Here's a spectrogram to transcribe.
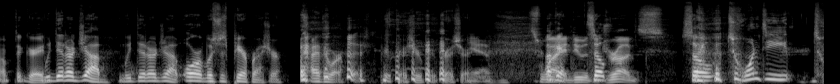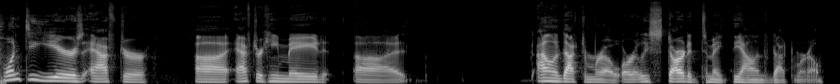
Up the grade. We did our job. We did our job. Or it was just peer pressure. Either or. peer pressure. Peer pressure. Yeah, that's why Okay, I do with so- the drugs. So 20, 20 years after uh, after he made uh, Island of Dr. Moreau, or at least started to make the Island of Dr. Moreau,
